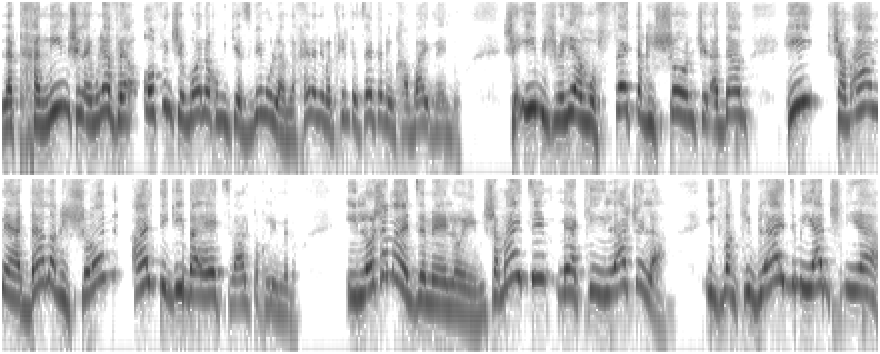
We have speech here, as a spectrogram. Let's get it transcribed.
לתכנים של האמונה והאופן שבו אנחנו מתייצבים מולם. לכן אני מתחיל את הספר עם חווה אימנו, שהיא בשבילי המופת הראשון של אדם, היא שמעה מהאדם הראשון, אל תיגעי בעץ ואל תאכלי ממנו. היא לא שמעה את זה מאלוהים, היא שמעה את זה מהקהילה שלה. היא כבר קיבלה את זה מיד שנייה.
